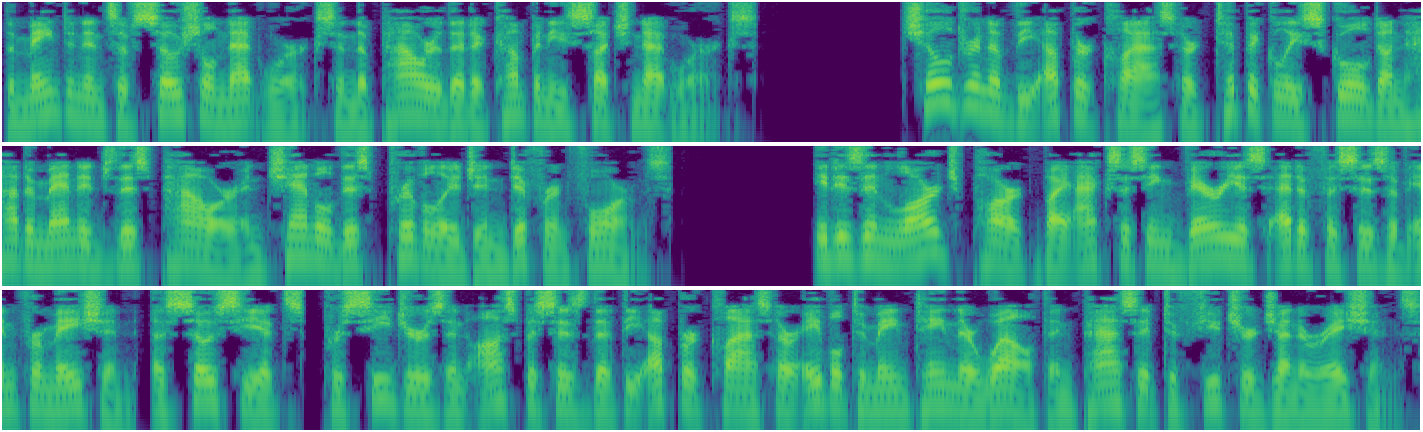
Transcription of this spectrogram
the maintenance of social networks and the power that accompanies such networks. Children of the upper class are typically schooled on how to manage this power and channel this privilege in different forms. It is in large part by accessing various edifices of information, associates, procedures and auspices that the upper class are able to maintain their wealth and pass it to future generations.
